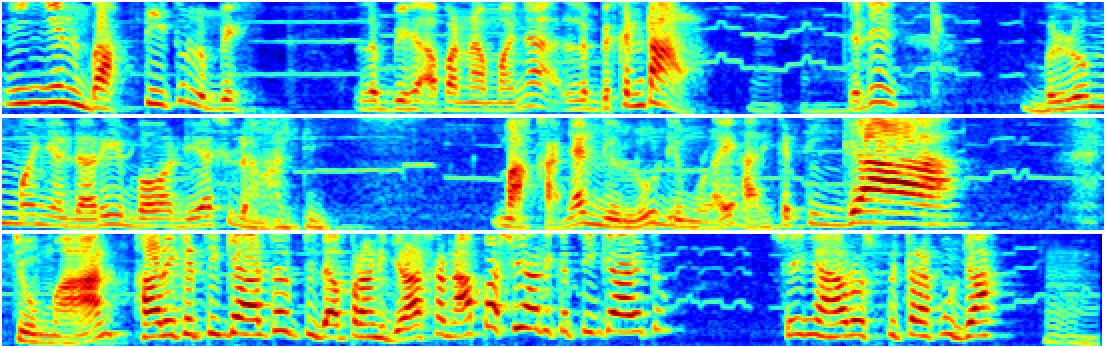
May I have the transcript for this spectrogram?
ingin bakti itu lebih lebih apa namanya lebih kental. Jadi belum menyadari bahwa dia sudah mati. Makanya dulu dimulai hari ketiga. Cuman hari ketiga itu tidak pernah dijelaskan apa sih hari ketiga itu. Sehingga harus Pitra Puja. Mm-mm.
